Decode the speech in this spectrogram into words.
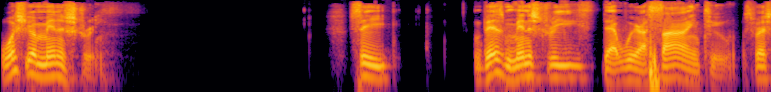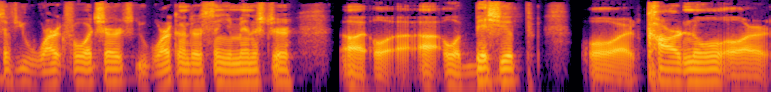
what's your ministry? See, there's ministries that we're assigned to, especially if you work for a church, you work under a senior minister, uh, or uh, or bishop, or cardinal, or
